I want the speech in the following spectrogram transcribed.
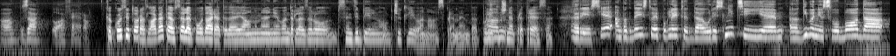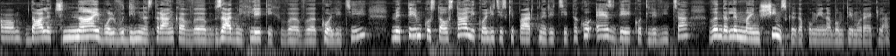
a, za to afero. Kako si to razlagate? Vse lepo udarjate, da je javno mnenje vendarle zelo senzibilno, občutljivo na spremembe, politične pretrese. Um, res je, ampak dejstvo je, pogledajte, da v resnici je uh, gibanje Svoboda uh, daleč najbolj vodilna stranka v zadnjih letih v, v koaliciji, medtem ko sta ostali koalicijski partnerici, tako SD kot Levica, vendarle manjšinskega pomena, bom temu rekla,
